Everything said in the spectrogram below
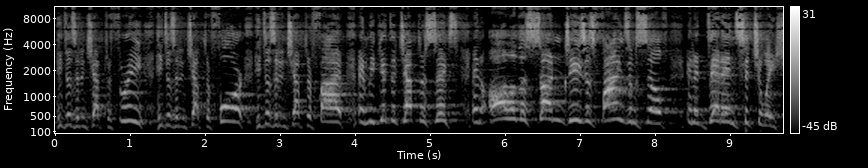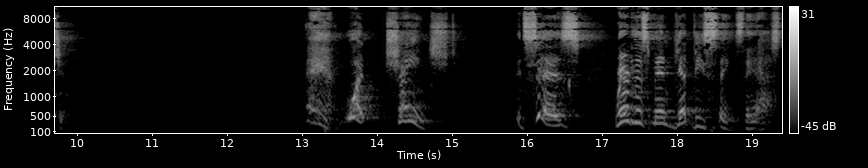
He does it in chapter three. He does it in chapter four. He does it in chapter five. And we get to chapter six and all of a sudden Jesus finds himself in a dead end situation. Man, what changed? It says, Where did this man get these things? They asked.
